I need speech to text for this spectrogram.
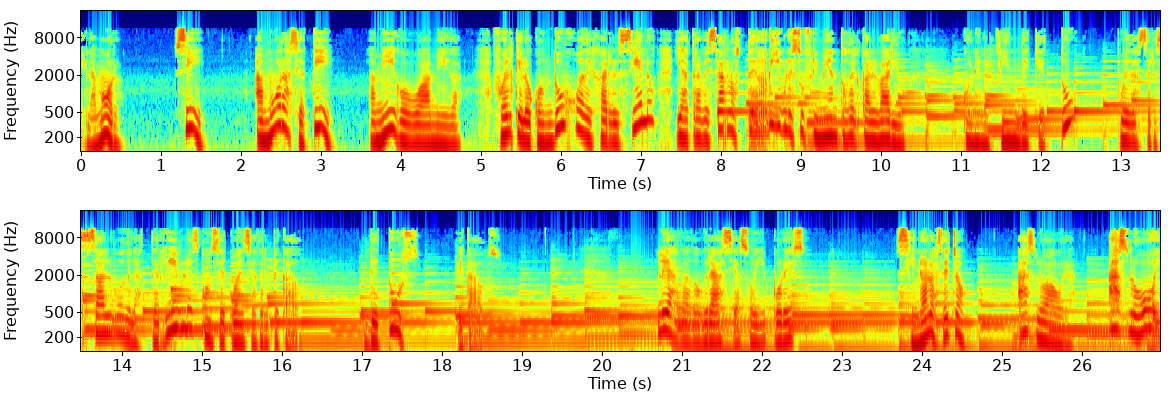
El amor. Sí, amor hacia ti, amigo o amiga, fue el que lo condujo a dejar el cielo y a atravesar los terribles sufrimientos del Calvario, con el fin de que tú puedas ser salvo de las terribles consecuencias del pecado, de tus pecados. ¿Le has dado gracias hoy por eso? Si no lo has hecho, hazlo ahora hazlo hoy.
